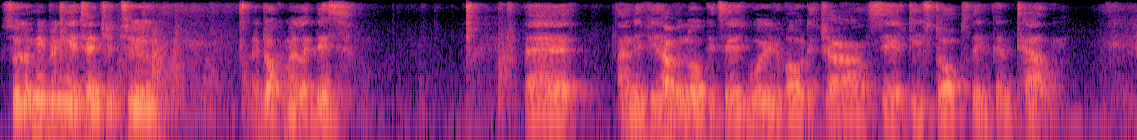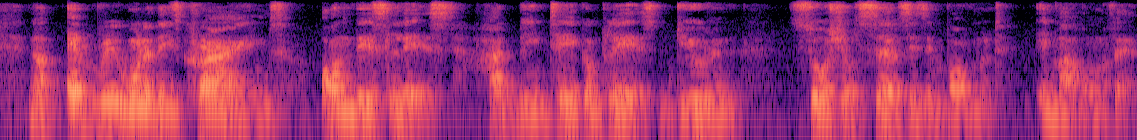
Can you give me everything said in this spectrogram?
So let me bring your attention to a document like this. Uh, and if you have a look, it says worried about the child, safety, stop, think and tell. Now every one of these crimes on this list had been taken place during social services involvement in my home affair.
